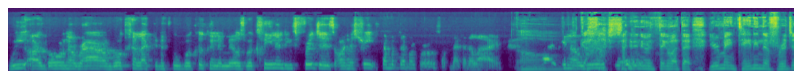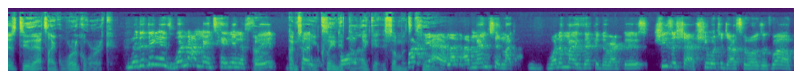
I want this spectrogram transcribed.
We are going around, we're collecting the food, we're cooking the meals, we're cleaning these fridges on the street. Some of them are gross, I'm not gonna lie. Oh, but, you know, gosh, we, I didn't even think about that. You're maintaining the fridges too. That's like work work. No, the thing is, we're not maintaining the oh, fridge. Oh, I'm sorry, you cleaned it though. Like someone's cleaning. Yeah, like I mentioned, like one of my executive directors, she's a chef. She went to Johnson Wales as well,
